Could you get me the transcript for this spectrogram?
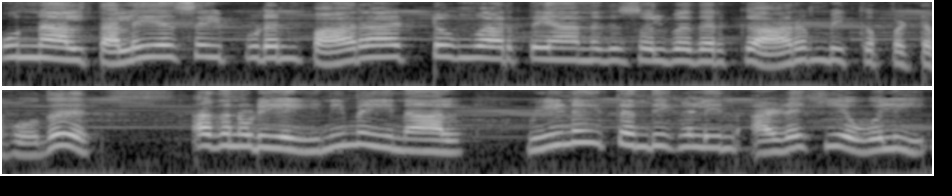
உன்னால் தலையசைப்புடன் பாராட்டும் வார்த்தையானது சொல்வதற்கு ஆரம்பிக்கப்பட்ட போது அதனுடைய இனிமையினால் வீணை தந்திகளின் அழகிய ஒலி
